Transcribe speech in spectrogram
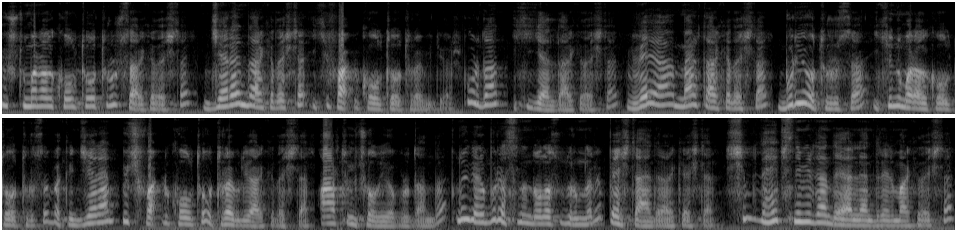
3 numaralı koltuğa oturursa arkadaşlar Ceren de arkadaşlar iki farklı koltuğa oturabiliyor. Buradan 2 geldi arkadaşlar. Veya Mert arkadaşlar buraya oturursa 2 numaralı koltuğa oturursa bakın Ceren 3 farklı koltuğa oturabiliyor arkadaşlar. Artı 3 oluyor buradan da. Buna göre burasının da olası durumları 5 tanedir arkadaşlar. Şimdi de hepsini birden değerlendirelim arkadaşlar.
